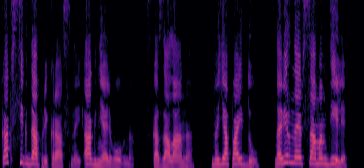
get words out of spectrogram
как всегда, прекрасный, Агния Львовна», — сказала она. «Но я пойду. Наверное, в самом деле,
